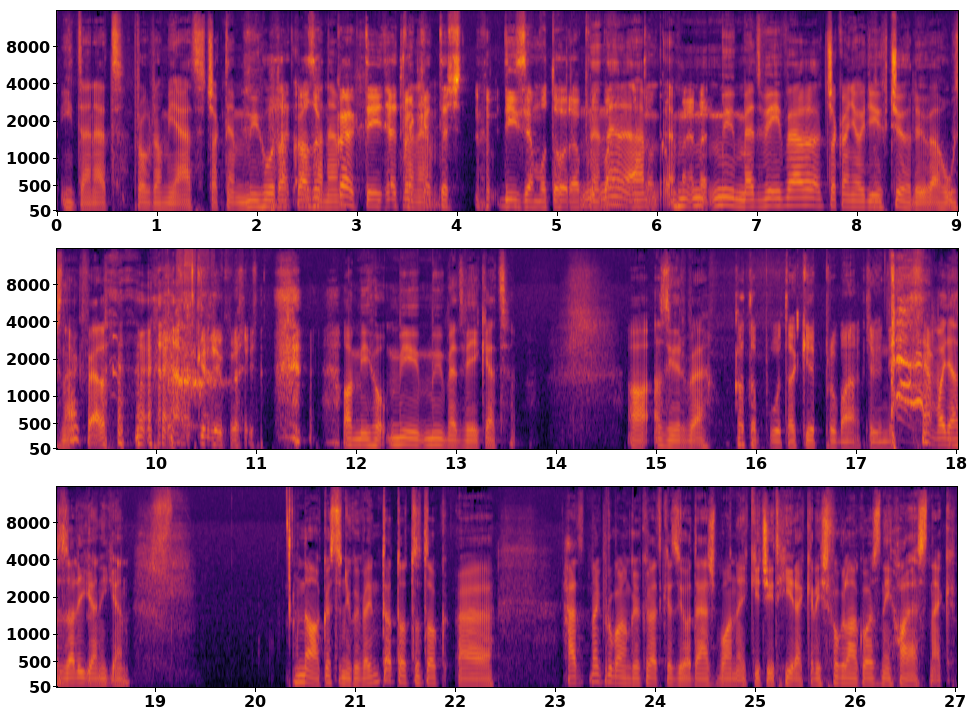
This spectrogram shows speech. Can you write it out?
internet programját, csak nem műholdakkal, hát hanem... Azok tény 72-es dízelmotorral ne, ne, ne, Műmedvével, csak annyi, hogy ők csörlővel húznák fel. Hát körülbelül. A mű, mű, műmedvéket a, az űrbe. Katapultal kipróbálnak lőni. Vagy azzal, igen, igen. Na, köszönjük, hogy velünk tartottatok. Hát megpróbálunk a következő adásban egy kicsit hírekkel is foglalkozni, ha lesznek.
